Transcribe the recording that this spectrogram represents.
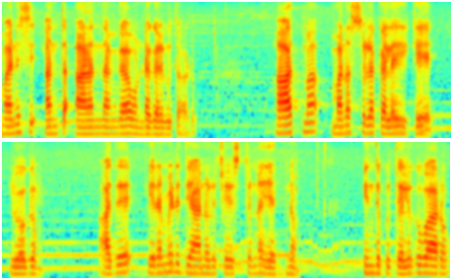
మనిషి అంత ఆనందంగా ఉండగలుగుతాడు. ఆత్మ మనస్సుల కలయికే యోగం. అదే పిరమిడ్ ధ్యానులు చేస్తున్న యజ్ఞం. ఇందుకు తెలుగువారు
